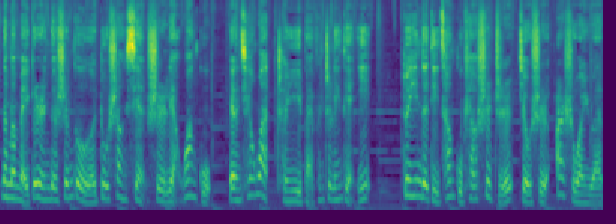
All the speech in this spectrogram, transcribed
那么每个人的申购额度上限是两万股，两千万乘以百分之零点一，对应的底仓股票市值就是二十万元。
